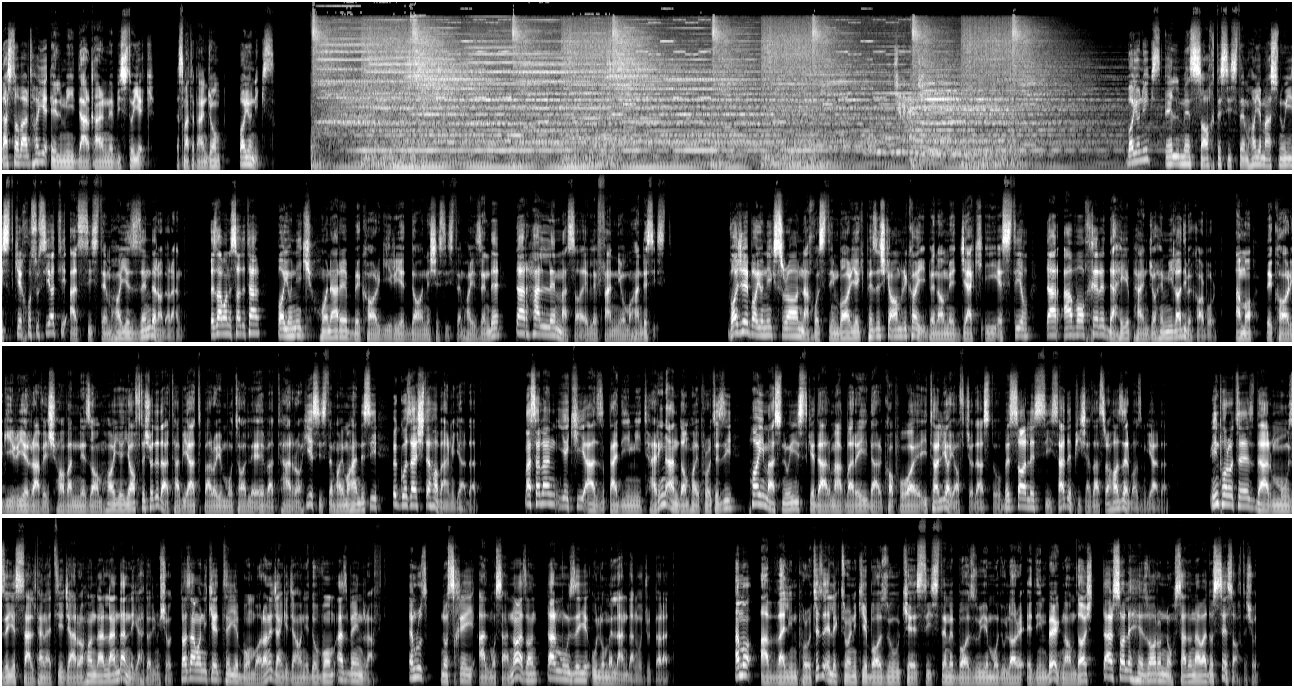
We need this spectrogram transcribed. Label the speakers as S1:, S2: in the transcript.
S1: دستاوردهای علمی در قرن 21 قسمت پنجم bionics bionics علم ساخت سیستم های مصنوعی است که خصوصیاتی از سیستم های زنده را دارند. به زبان ساده تر، bionic هنر بکارگیری دانش سیستم های زنده در حل مسائل فنی و مهندسی است. واژه bionics را نخستین بار یک پزشک آمریکایی به نام جک ای استیل در اواخر دهه پنجاه میلادی به کار برد. اما به کارگیری روش ها و نظام های یافته شده در طبیعت برای مطالعه و طراحی سیستم های مهندسی به گذشته ها برمیگردد. مثلا یکی از قدیمی ترین اندام های پروتزی پای مصنوعی است که در مقبره در کاپوا ایتالیا یافت شده است و به سال 300 پیش از عصر حاضر باز میگردد. این پروتز در موزه سلطنتی جراحان در لندن نگهداری می‌شد تا زمانی که طی بمباران جنگ جهانی دوم از بین رفت. امروز نسخه المصنا از آن در موزه علوم لندن وجود دارد. اما اولین پروتز الکترونیکی بازو که سیستم بازوی مدولار ادینبرگ نام داشت در سال 1993 ساخته شد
